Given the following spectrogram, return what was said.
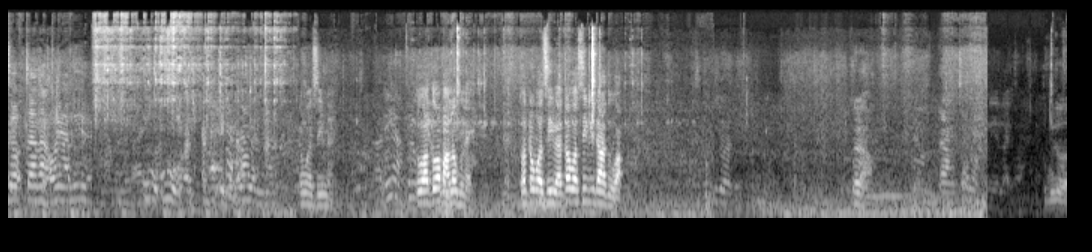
ဇောတာလာအော်ရလေးဦးဦးအဒီအိတ်ကလာလဲ ဝစီးမယ်သူကသူကဘာလုပ်မလဲသူကတော့ဝစီးပဲတော့ဝစီးပြီးသားသူကဟုတ်လား သမီးတို့က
